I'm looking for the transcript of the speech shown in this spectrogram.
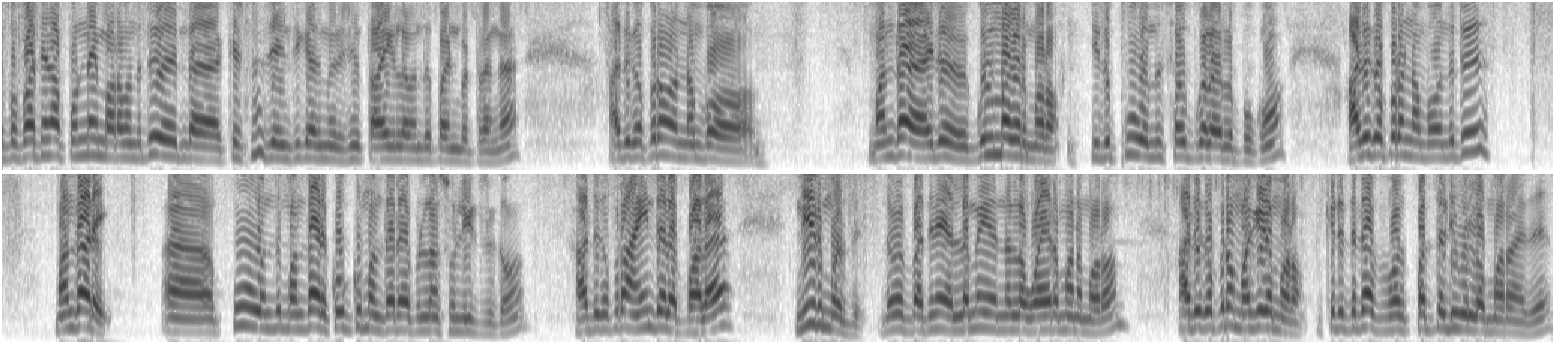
இப்போ பார்த்தீங்கன்னா புன்னை மரம் வந்துட்டு இந்த கிருஷ்ண ஜெயந்திக்கு அது மாதிரி விஷயம் தாய்களை வந்து பயன்படுத்துகிறாங்க அதுக்கப்புறம் நம்ம மந்த இது குல்மகர் மரம். இது பூ வந்து சிவப்பு கலரில் பூக்கும். அதுக்கப்புறம் நம்ம வந்துட்டு மந்தாரை பூ வந்து மந்தாரை கொக்கு மந்தாரை அப்படிலாம் சொல்லிகிட்டு இருக்கோம். அதுக்கப்புறம் ஐந்தலை பாலை நீர் மருது இந்த பார்த்தீங்கன்னா எல்லாமே நல்ல உயரமான மரம். அதுக்கப்புறம் மகிழ மரம். கிட்டத்தட்ட ப- பத்தடி உள்ள மரம் இது.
